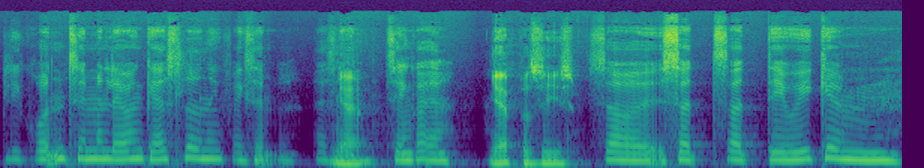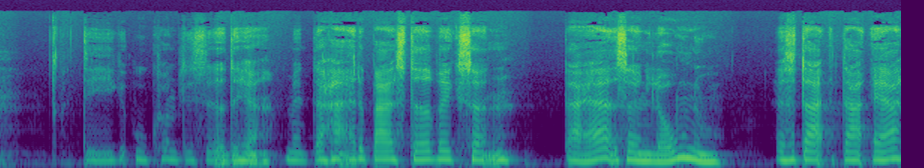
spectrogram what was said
blive grunden til, at man laver en gasledning, for eksempel. Altså, ja. tænker jeg. Ja, præcis. Så, så, så det er jo ikke, um, det er ikke ukompliceret det her, men der har det bare stadigvæk sådan, der er altså en lov nu. Altså der, der er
